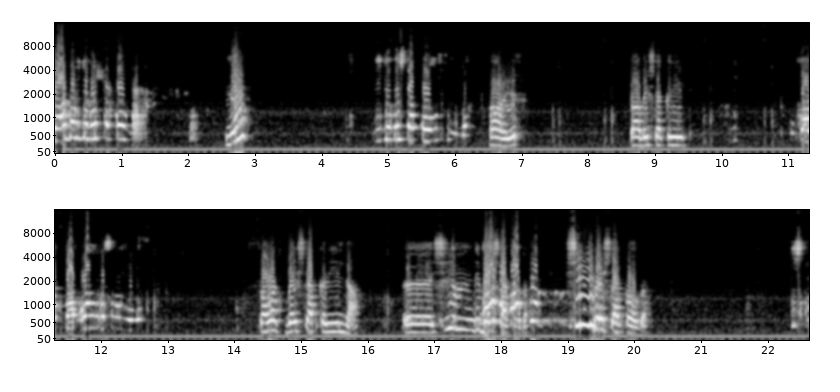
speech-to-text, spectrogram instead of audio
Kanka video 5 dakika oldu. Ne? Video 5 dakika olmuş şimdi. Hayır. Daha 5 dakika değil. Gel 10 lirasına girdi. Salak 5 dakika değil daha. Ee, şimdi 5 dakika oldu. Şimdi 5 dakika oldu. İşte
